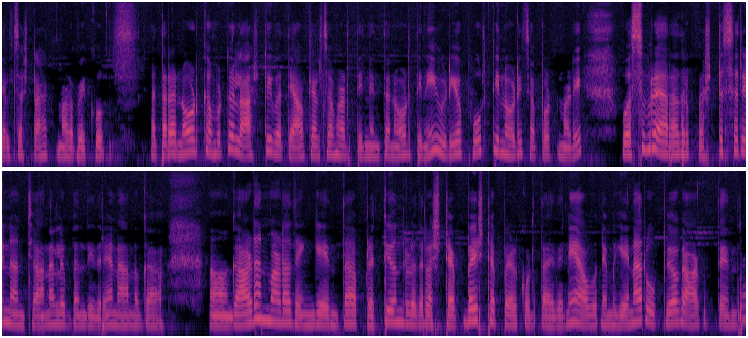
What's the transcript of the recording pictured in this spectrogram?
ಕೆಲಸ ಸ್ಟಾರ್ಟ್ ಮಾಡಬೇಕು? ಆ ಥರ ನೋಡ್ಕೊಂಬಿಟ್ಟು ಲಾಸ್ಟ್ ಇವತ್ತು ಯಾವ ಕೆಲಸ ಮಾಡ್ತೀನಿ ಅಂತ ನೋಡ್ತೀನಿ. ವಿಡಿಯೋ ಪೂರ್ತಿ ನೋಡಿ ಸಪೋರ್ಟ್ ಮಾಡಿ. ಹೊಸಬ್ರು ಯಾರಾದರೂ ಫಸ್ಟ್ ಸರಿ ನಾನು ಚಾನಲಿಗೆ ಬಂದಿದ್ದರೆ ನಾನು ಗಾ ಗಾರ್ಡನ್ ಮಾಡೋದು ಹೆಂಗೆ ಅಂತ ಪ್ರತಿಯೊಂದು ಸ್ಟೆಪ್ ಬೈ ಸ್ಟೆಪ್ ಹೇಳ್ಕೊಡ್ತಾ ಇದ್ದೀನಿ. ಅವು ನಿಮಗೇನಾದ್ರು ಉಪಯೋಗ ಆಗುತ್ತೆ ಅಂದರೆ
